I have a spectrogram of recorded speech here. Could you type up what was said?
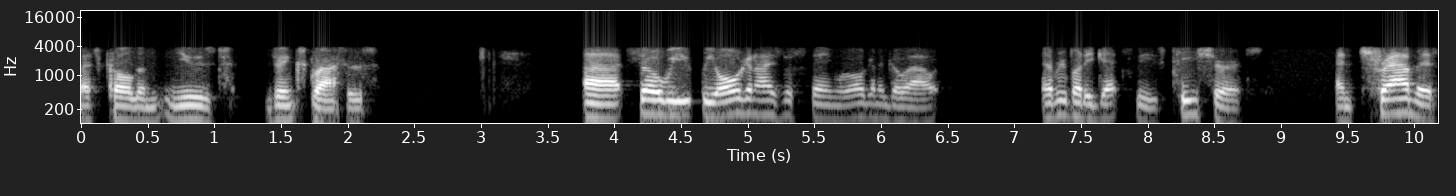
let's call them used drinks glasses. Uh, so we we organize this thing. We're all going to go out. Everybody gets these T-shirts, and Travis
